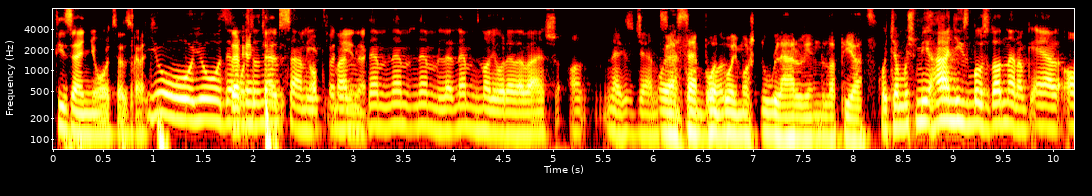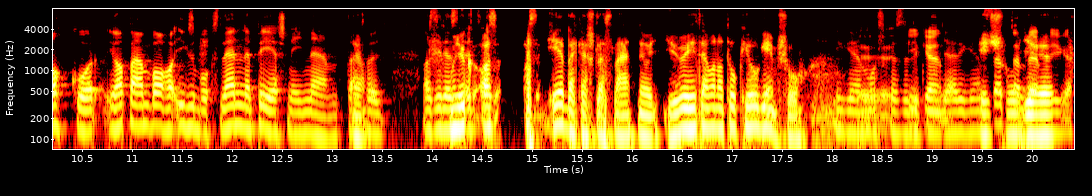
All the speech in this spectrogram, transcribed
18 ezeret. Jó, jó, de Szerinted most az nem számít, már nem, nem, nem, nem nagyon releváns a Next Gen Olyan szempontból, hogy most nulláról indul a piac. Hogyha most mi hány Xbox-ot adnának el akkor Japánba, ha Xbox lenne, PS4 nem. Tehát, ja. hogy azért ez Mondjuk az, az érdekes lesz látni, hogy jövő héten van a Tokyo Game Show. Igen, most kezdődik igen. Mindjárt, igen. És hogy, vége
